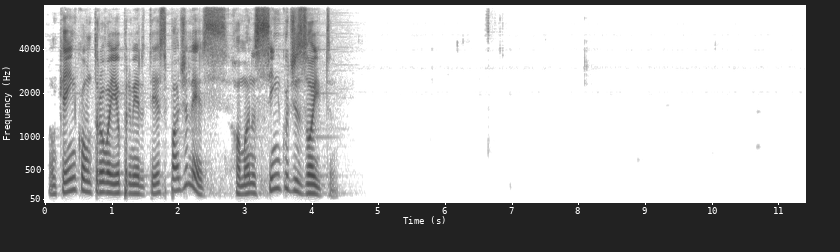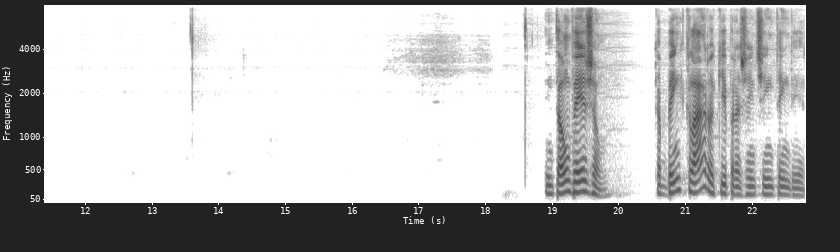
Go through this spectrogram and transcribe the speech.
Então, quem encontrou aí o primeiro texto pode ler. Romanos 5, 18. Então vejam, fica bem claro aqui para a gente entender.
